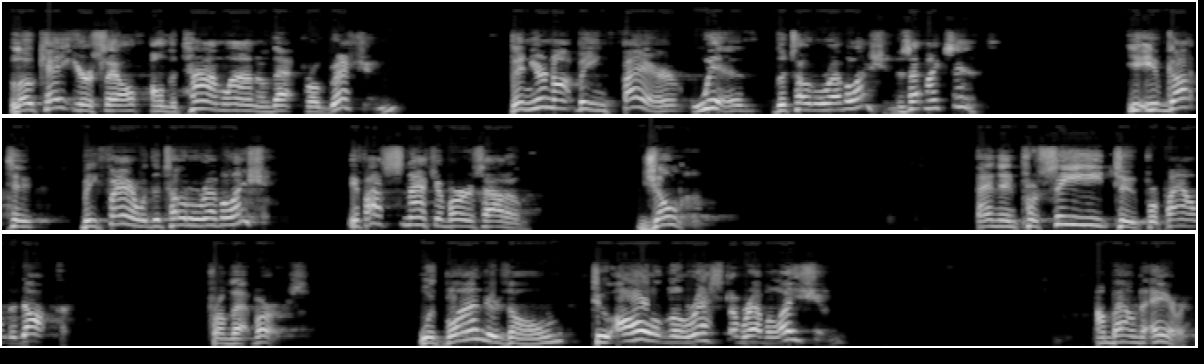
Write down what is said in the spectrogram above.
locate yourself on the timeline of that progression, then you're not being fair with the total revelation. Does that make sense? You've got to be fair with the total revelation. If I snatch a verse out of Jonah and then proceed to propound the doctrine from that verse with blinders on to all of the rest of Revelation, I'm bound to err.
